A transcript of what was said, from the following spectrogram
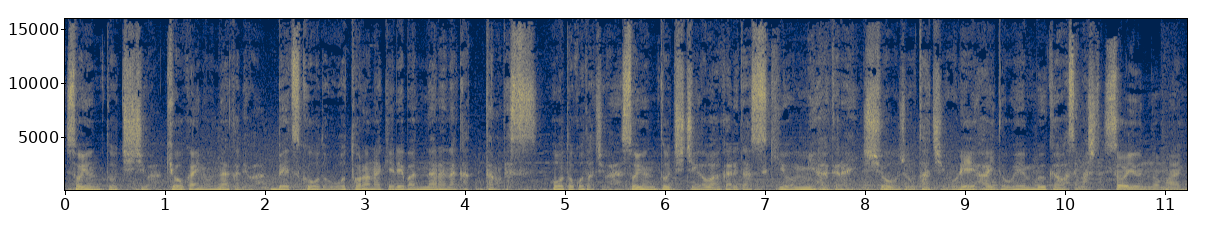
ソユンと父は教会の中では別行動を取らなければならなかったのです。男たちはソユンと父が別れた隙を見計らい少女たちを礼拝堂へ向かわせました。ソユンの前に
